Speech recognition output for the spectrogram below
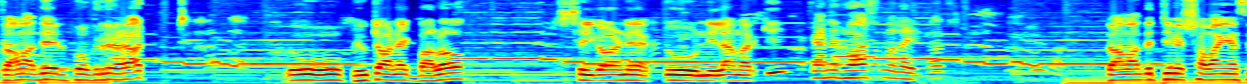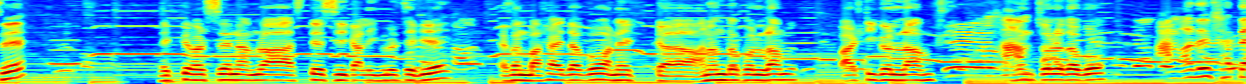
তো আমাদের ফকরিরহাট তো ভিউটা অনেক ভালো। সেই কারণে একটু নিলাম আর কি। রসমালাই তো আমাদের টিমের সবাই আছে। দেখতে পাচ্ছেন আমরা আসতেছি কালীগুড়ি থেকে। এখন বাসায় যাব অনেক আনন্দ করলাম পার্টি করলাম। আম চলে যাব। আমাদের সাথে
